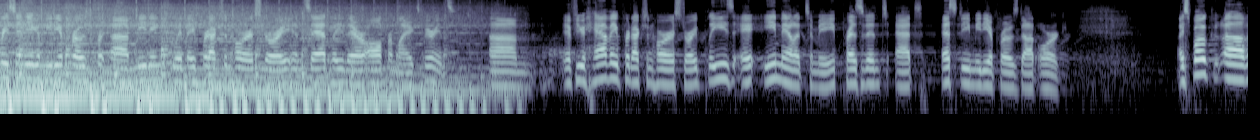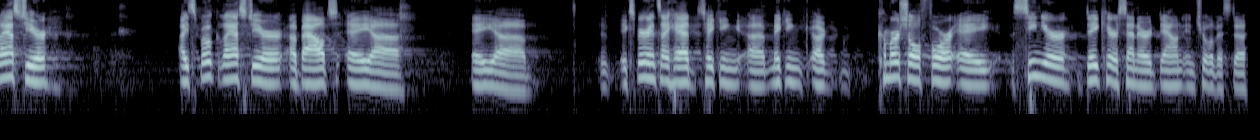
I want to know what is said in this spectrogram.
every San Diego Media Pros uh, meeting with a production horror story, and sadly, they're all from my experience. Um, if you have a production horror story, please email it to me, president at sdmediapros.org. I spoke uh, last year. I spoke last year about a, uh, a uh, experience I had taking, uh, making a commercial for a senior daycare center down in Chula Vista,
